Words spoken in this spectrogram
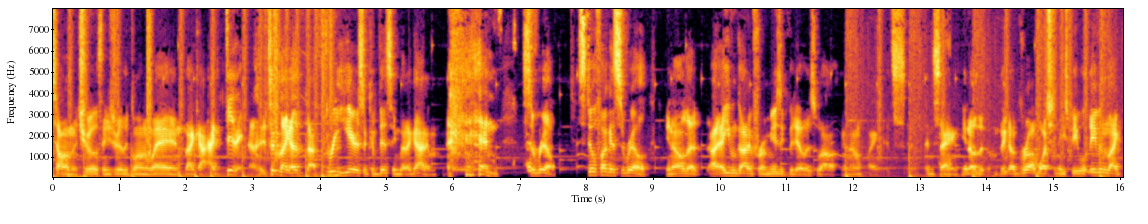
telling the truth and he's really blown away. And like, I, I did it. Uh, it took like a, about three years of convincing, but I got him. and surreal. Still fucking surreal, you know, that I even got him for a music video as well, you know, like it's insane. You know, the, like, I grew up watching these people, even like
